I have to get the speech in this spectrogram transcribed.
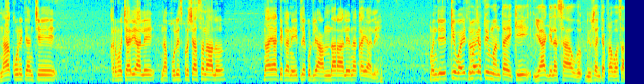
ना कोणी त्यांचे कर्मचारी आले ना पोलीस प्रशासन आलं ना या ठिकाणी इथले कुठले आमदार आले ना काही आले. म्हणजे इतकी वाईट वाईट तुम्ही म्हणताय की या गेल्या सहा दिवसांच्या प्रवासात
